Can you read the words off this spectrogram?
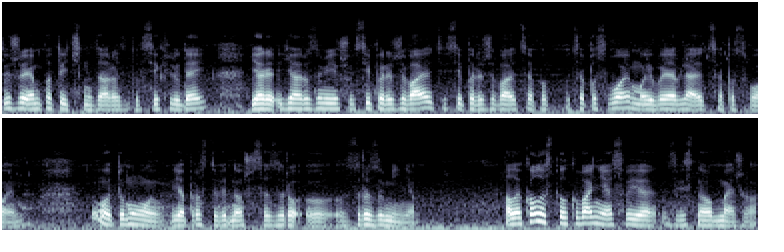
дуже емпатично зараз до всіх людей. Я, я розумію, що всі переживають, і всі переживають це, по- це по-своєму і виявляють це по-своєму. Ну, тому я просто відношуся з, е, з розумінням. Але коло спілкування я своє, звісно, обмежила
